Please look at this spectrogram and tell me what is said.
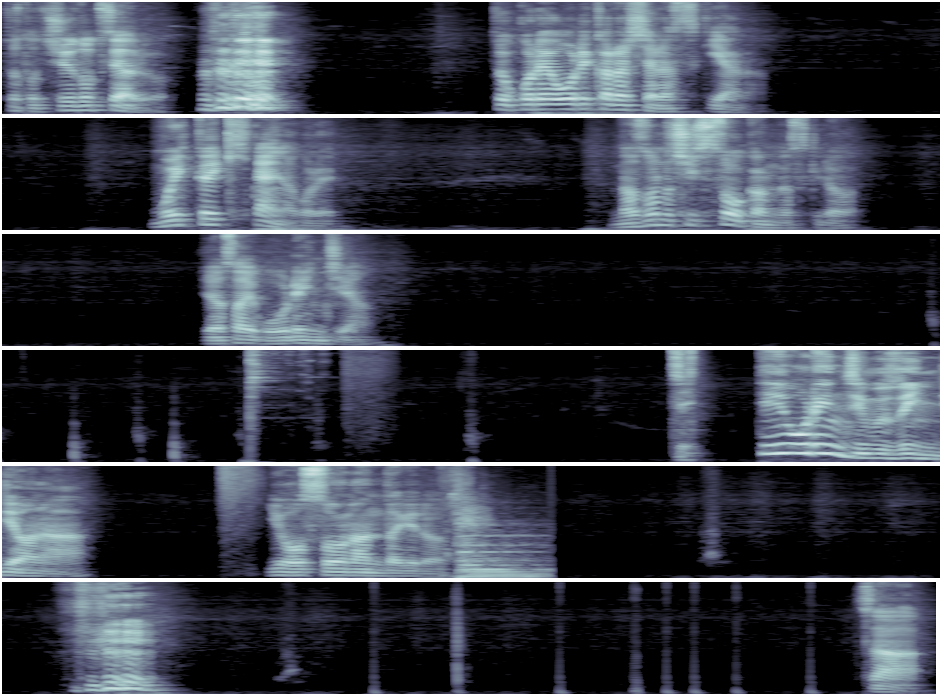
ちょっと中毒性あるちょこれ俺からしたら好きやな。もう一回聞きたいな、これ。謎の疾走感が好きだ。じゃあ最後オレンジやん。対オレンジむずいんだよな。様相なんだけど。さあ。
